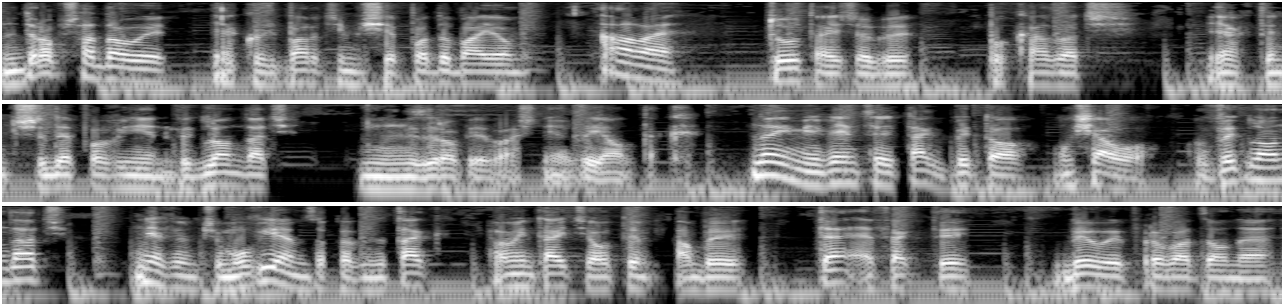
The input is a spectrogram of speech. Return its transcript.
drop shadowy, jakoś bardziej mi się podobają, ale tutaj, żeby pokazać jak ten 3D powinien wyglądać, mm, zrobię właśnie wyjątek. No i mniej więcej tak by to musiało wyglądać. Nie wiem, czy mówiłem, zapewne tak. Pamiętajcie o tym, aby te efekty były prowadzone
